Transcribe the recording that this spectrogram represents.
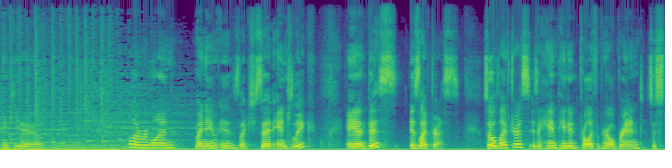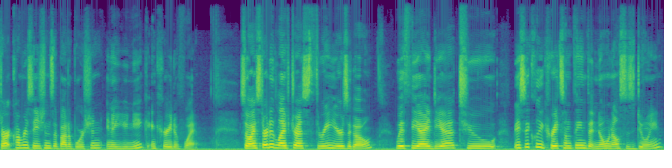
Thank you. Hello everyone, my name is, like she said, Angelique, and this is Life Dress. So Life Dress is a hand-painted pro-life apparel brand to start conversations about abortion in a unique and creative way. So I started Life Dress three years ago with the idea to basically create something that no one else is doing,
